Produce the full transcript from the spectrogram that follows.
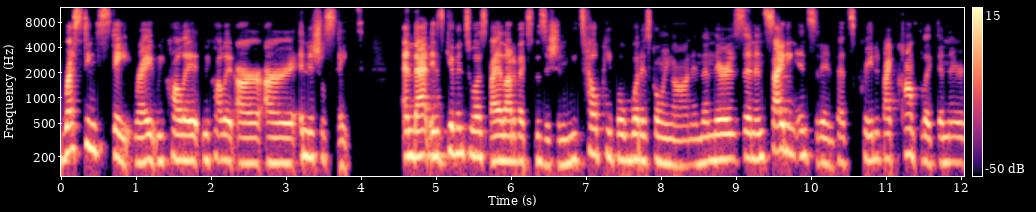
resting state, right? We call it, we call it our, our initial state. And that is given to us by a lot of exposition. We tell people what is going on. And then there's an inciting incident that's created by conflict and there,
